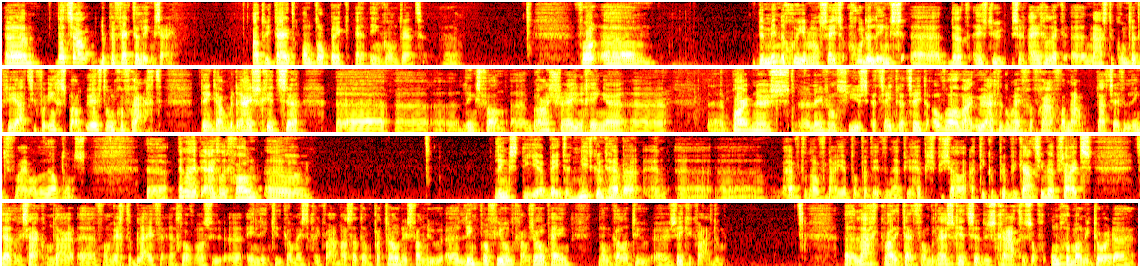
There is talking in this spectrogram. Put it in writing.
Ehm, dat zou de perfecte link zijn. Autoriteit, on topic en in content. Uh, voor ehm, de minder goede, maar nog steeds goede links, uh, dat heeft u zich eigenlijk uh, naast de contentcreatie voor ingespannen. U heeft erom gevraagd. Denk aan bedrijfsgidsen, links van brancheverenigingen, partners, leveranciers, etc. etc. Overal waar u eigenlijk om heeft gevraagd van nou, plaats even een linkje voor mij, want dat helpt ons. en dan heb je eigenlijk gewoon ehm, links die je beter niet kunt hebben. En uh, uh, we hebben het dan over, nou, je hebt op het internet heb je, heb je speciale artikelpublicatiewebsites. Is eigenlijk zaak om daar uh, van weg te blijven. En geloof me, als u één linkje kan meestal geen kwaad. Maar als dat een patroon is van uw linkprofiel, daar gaan we zo op heen, dan kan het u zeker kwaad doen. lage kwaliteit van bedrijfsgidsen, dus gratis of ongemonitorde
